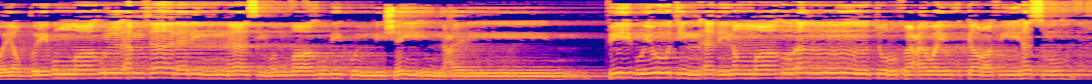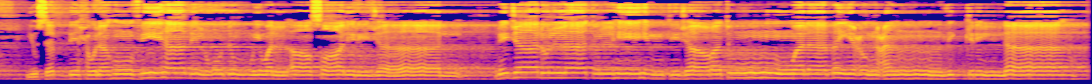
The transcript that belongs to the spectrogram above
ويضرب الله الأمثال للناس والله بكل شيء عليم. في بيوت أذن الله أن ترفع ويذكر فيها اسمه. يسبح له فيها بالغدو والآصال رجال. رجال لا تلهيهم تجارة ولا بيع عن ذكر الله.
